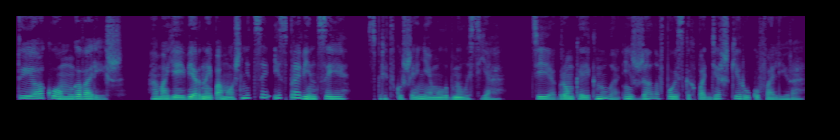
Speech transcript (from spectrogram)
«Ты о ком говоришь?» «О моей верной помощнице из провинции», — с предвкушением улыбнулась я. Тия громко икнула и сжала в поисках поддержки руку Фалира.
